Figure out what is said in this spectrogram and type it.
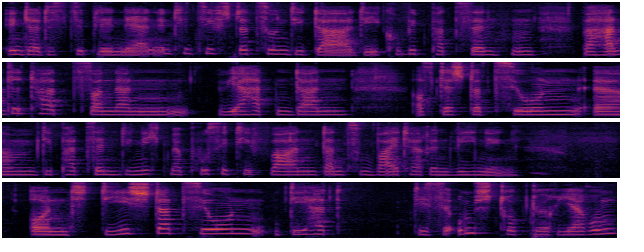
interdisziplinären Intensivstation, die da die Covid-Patienten behandelt hat, sondern wir hatten dann auf der Station ähm, die Patienten, die nicht mehr positiv waren, dann zum weiteren Wiening. Und die Station, die hat diese Umstrukturierung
